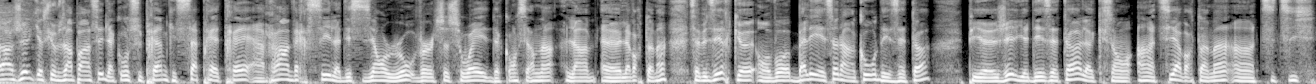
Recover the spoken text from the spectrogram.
Alors Gilles, qu'est-ce que vous en pensez de la Cour suprême qui s'apprêterait à renverser la décision Roe versus Wade concernant euh, l'avortement? Ça veut dire qu'on va balayer ça dans le cours des États. Puis euh, Gilles, il y a des États là, qui sont anti-avortement, anti-ti.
